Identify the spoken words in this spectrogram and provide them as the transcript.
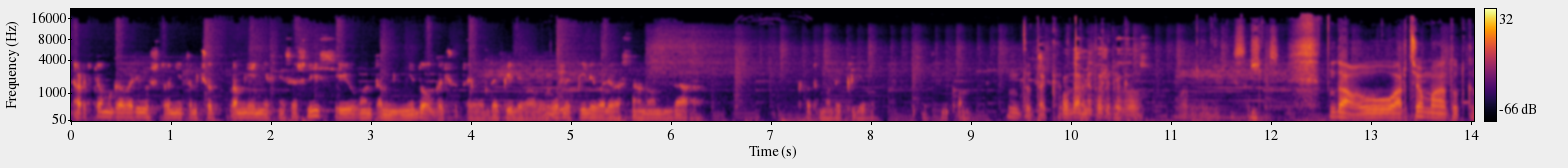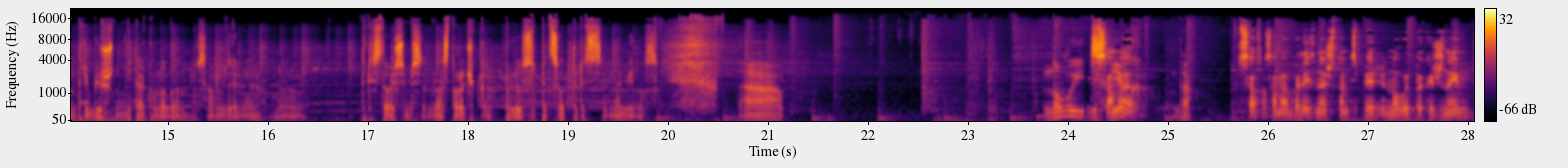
Артем говорил, что они там что-то по мнениях не сошлись, и он там недолго что-то его допиливал. Его допиливали в основном, да. Кто там его допиливал? Не помню. Это так. Ну да, мне тоже казалось. Ладно, не сошлись. Ну да, у Артема тут контрибьюшн не так много, на самом деле. 381 строчка плюс, 531 минус. А, новый И спек... Самое... Да. Сам, самое болезненное, что там теперь новый package name,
